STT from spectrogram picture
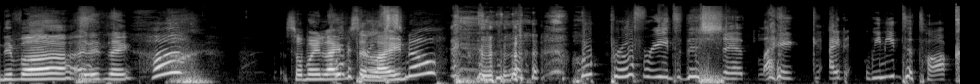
Di ba? And it's like, huh? So my life is a proves- lie now? Who proofreads this shit? Like, I we need to talk.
